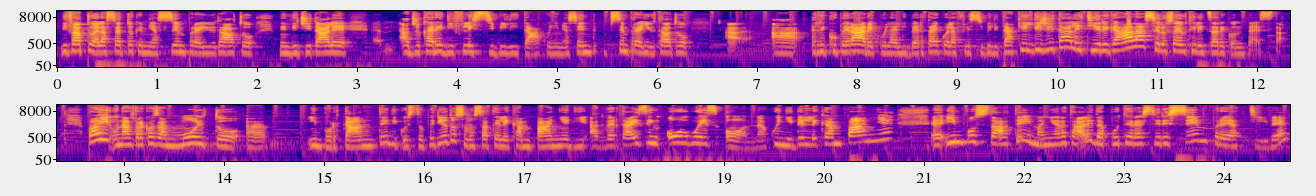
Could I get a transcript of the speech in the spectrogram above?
Di fatto è l'assetto che mi ha sempre aiutato nel digitale eh, a giocare di flessibilità, quindi mi ha sem- sempre aiutato a, a recuperare quella libertà e quella flessibilità che il digitale ti regala se lo sai utilizzare con testa. Poi un'altra cosa molto uh, importante di questo periodo sono state le campagne di advertising always on, quindi delle campagne eh, impostate in maniera tale da poter essere sempre attive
